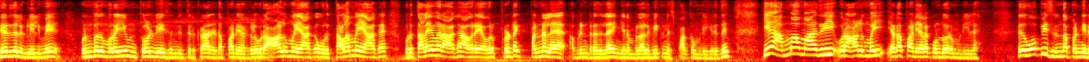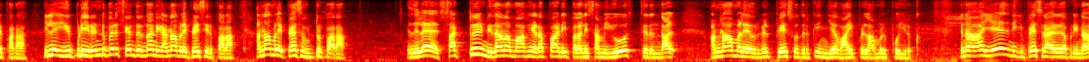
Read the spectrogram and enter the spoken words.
தேர்தல்களிலுமே ஒன்பது முறையும் தோல்வியை சந்தித்திருக்கிறார் எடப்பாடி அவர்கள். ஒரு ஆளுமையாக ஒரு தலைமையாக ஒரு தலைவராக அவரை அவர் ப்ரொடெக்ட் பண்ணலை அப்படின்றதுல இங்கே நம்மளால் வீக்னஸ் பார்க்க முடிகிறது. ஏன் அம்மா மாதிரி ஒரு ஆளுமை எடப்பாடியால் கொண்டு வர முடியல? இது ஓபிஎஸ் இருந்தால் பண்ணியிருப்பாரா இல்லை இப்படி ரெண்டு பேரும் சேர்ந்துருந்தா இன்றைக்கி அண்ணாமலை பேசியிருப்பாரா? அண்ணாமலை பேச விட்டுருப்பாரா? இதில் சற்று நிதானமாக எடப்பாடி பழனிசாமி யோசித்திருந்தால் அண்ணாமலை அவர்கள் பேசுவதற்கு இங்கே வாய்ப்பு இல்லாமல் போயிருக்கும் ஏன்னா ஏன் இன்னைக்கு பேசுகிறாரு அப்படின்னா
